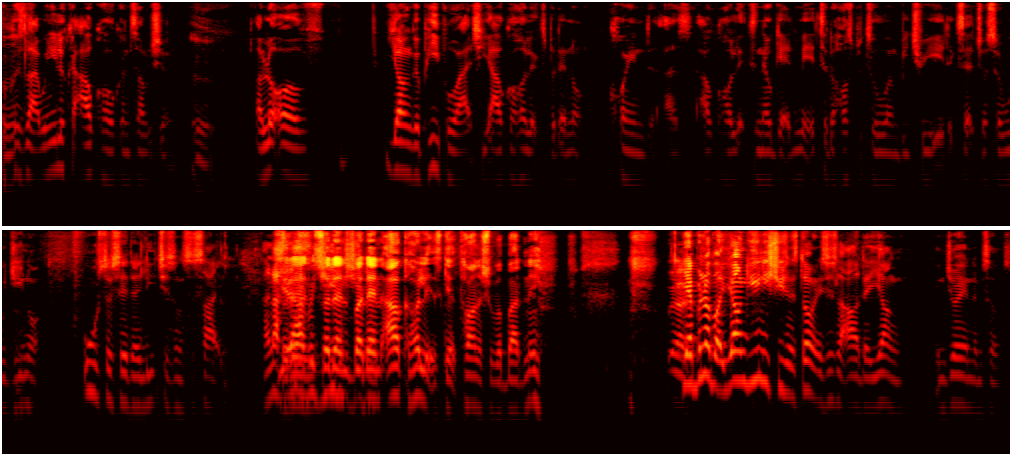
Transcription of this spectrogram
Because like when you look at alcohol consumption, mm. a lot of younger people are actually alcoholics, but they're not coined as alcoholics, and they'll get admitted to the hospital and be treated, etc. So would you not also say they're leeches on society? And that's So the average. so then, but then alcoholics get tarnished with a bad name. yeah, but no, but young uni students don't. It's just like, oh, they're young, enjoying themselves.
